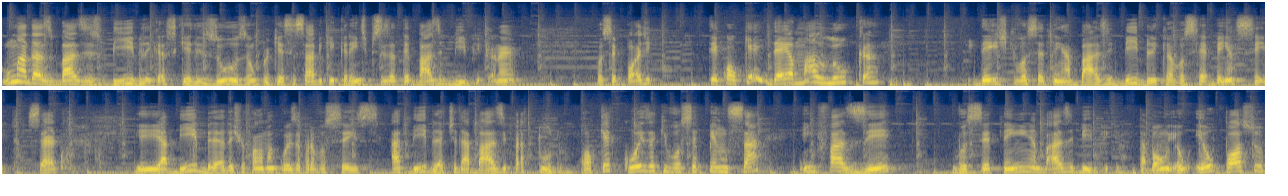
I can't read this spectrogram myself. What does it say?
uma das bases bíblicas que eles usam, porque você sabe que crente precisa ter base bíblica, né? Você pode ter qualquer ideia maluca desde que você tenha base bíblica, você é bem aceito, certo? E a Bíblia, deixa eu falar uma coisa para vocês. A Bíblia te dá base para tudo. Qualquer coisa que você pensar em fazer, você tem a base bíblica, tá bom? Eu, eu posso.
